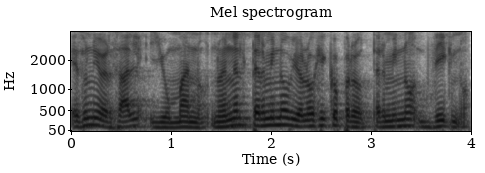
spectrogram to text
es universal y humano, no en el término biológico, pero término digno.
